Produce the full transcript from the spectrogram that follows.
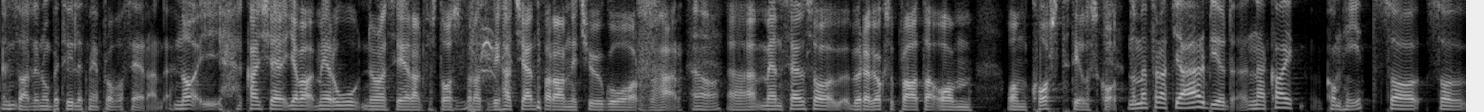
Du sa det nog betydligt mer provocerande. I- kanske jag var mer onyanserad förstås för att vi har känt varandra i 20 år så här. Ja. Eh, Men sen så började vi också prata om, om kosttillskott. No, men för att jag erbjöd, när Kai kom hit så, så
